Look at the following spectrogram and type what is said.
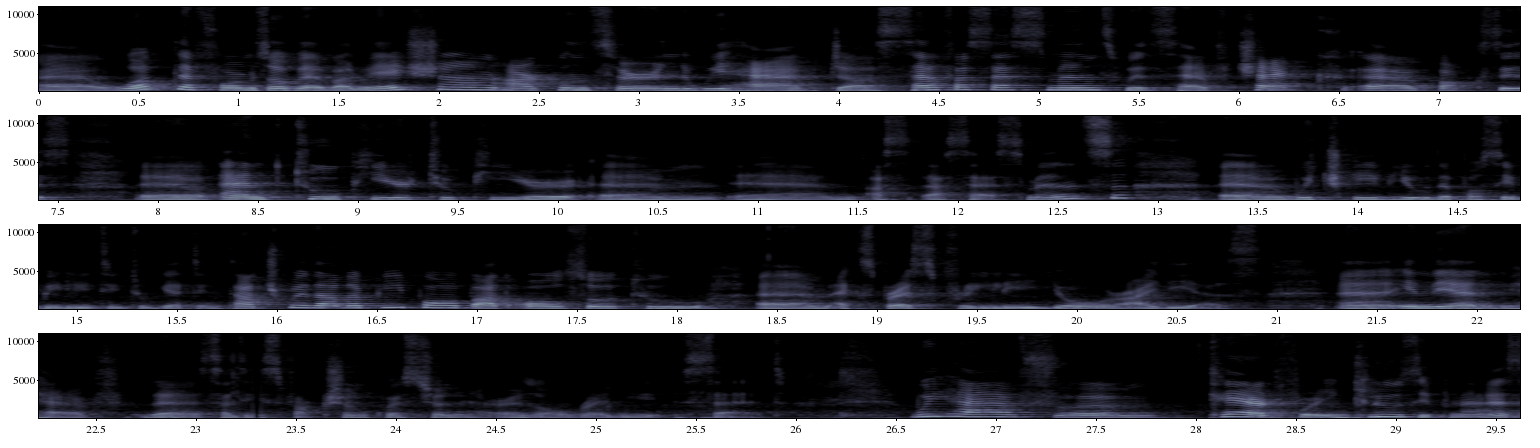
uh, what the forms of evaluation are concerned, we have just self-assessments with self-check uh, boxes uh, and two peer-to-peer um, um, ass assessments, uh, which give you the possibility to get in touch with other people, but also to um, express freely your ideas. Uh, in the end, we have the satisfaction questionnaire, as already said we have um, cared for inclusiveness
